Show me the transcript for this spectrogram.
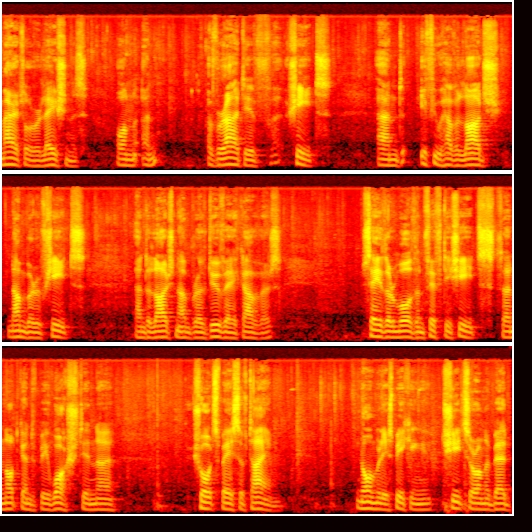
marital relations on an, a variety of sheets. And if you have a large number of sheets and a large number of duvet covers, say there are more than 50 sheets, they're not going to be washed in a short space of time. Normally speaking, sheets are on the bed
